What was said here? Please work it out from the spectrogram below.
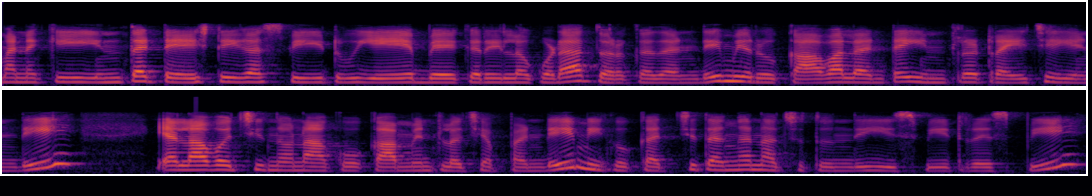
మనకి ఇంత టేస్టీగా స్వీటు ఏ బేకరీలో కూడా దొరకదండి. మీరు కావాలంటే ఇంట్లో ట్రై చేయండి. ఎలా వచ్చిందో నాకు కామెంట్లో చెప్పండి. మీకు ఖచ్చితంగా నచ్చుతుంది ఈ స్వీట్ రెసిపీ.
